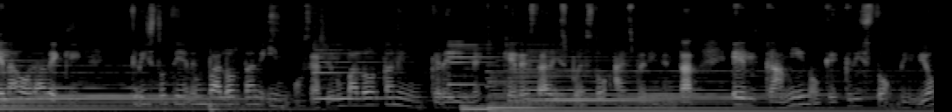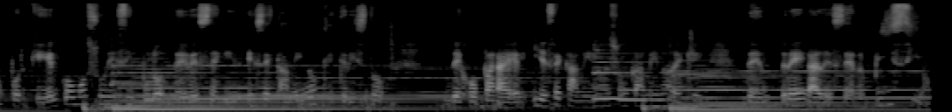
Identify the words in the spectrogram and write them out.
Él ahora ve que Cristo tiene un valor tan, o sea, tiene un valor tan increíble que Él está dispuesto a experimentar el camino que Cristo vivió, porque Él como su discípulo debe seguir ese camino que Cristo dejó para Él. Y ese camino es un camino de que de entrega, de servicio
